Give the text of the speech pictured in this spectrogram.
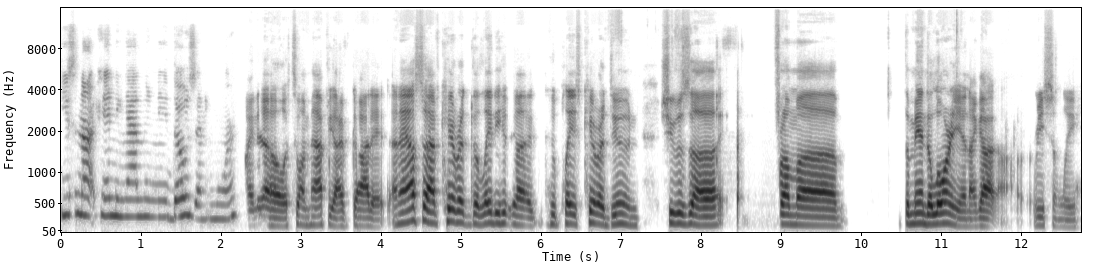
He's not handing out any of those anymore. I know, so I'm happy I've got it. And I also have Kara, the lady who, uh, who plays Cara Dune. She was uh, from uh, The Mandalorian. I got recently.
